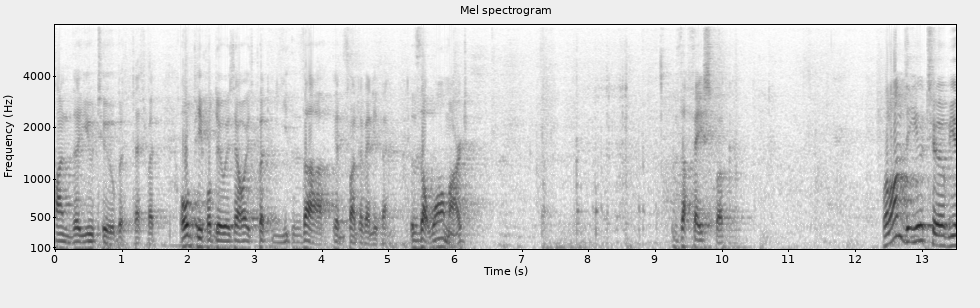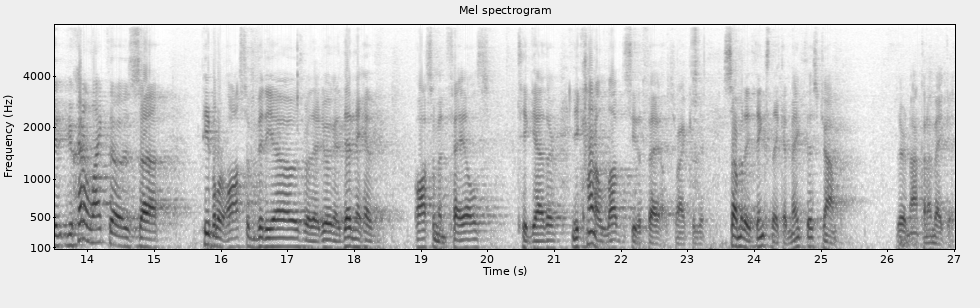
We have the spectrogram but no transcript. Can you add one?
on the YouTube. That's what old people do is they always put the in front of anything. The Walmart, the Facebook. Well, on the YouTube, you, you kind of like those uh, people are awesome videos where they're doing it. Then they have awesome and fails together. You kind of love to see the fails, right? Because if somebody thinks they can make this jump, they're not going to make it.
